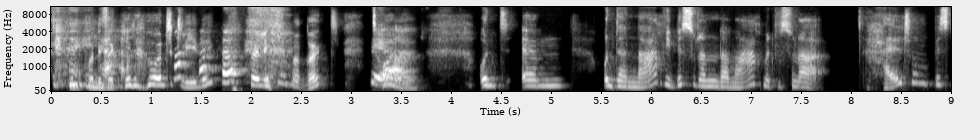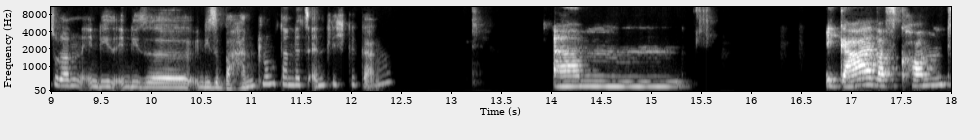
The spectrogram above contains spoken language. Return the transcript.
Von dieser ja. Kinderwunschklinik. Völlig verrückt. Toll. Ja. Und, ähm, und danach, wie bist du dann danach, mit was für einer Haltung bist du dann in, die, in, diese, in diese Behandlung dann letztendlich gegangen? Ähm, egal was kommt,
